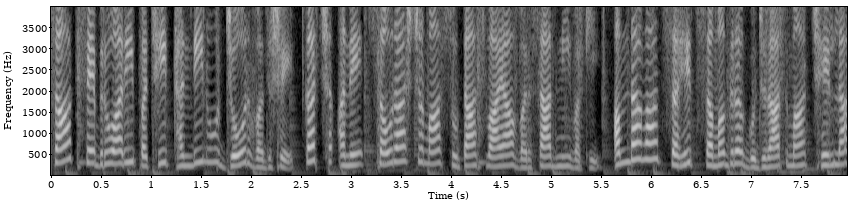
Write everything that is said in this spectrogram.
સાત ફેબ્રુઆરી પછી ઠંડીનું જોર વધશે. કચ્છ અને સૌરાષ્ટ્રમાં સુટાસવાયા વરસાદની વકી. અમદાવાદ સહિત સમગ્ર ગુજરાતમાં છેલ્લા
